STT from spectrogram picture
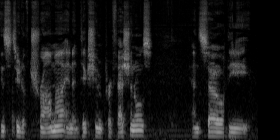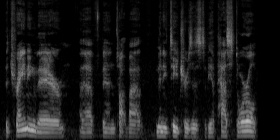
Institute of Trauma and Addiction Professionals. And so the the training there that I've been taught by many teachers is to be a pastoral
